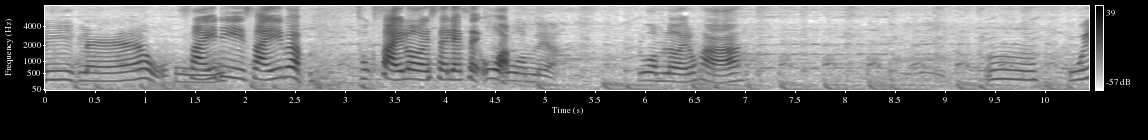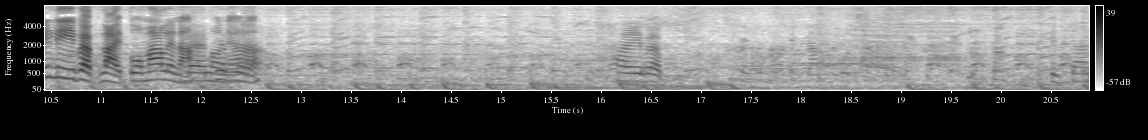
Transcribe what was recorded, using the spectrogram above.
ลีกแล้วโอ้โหไซส์ดีไซส์แบบทุกไซส์เลย ไซส์เล็ก ไซส์อวบรวมเลยอะ รวมเลยลูกค้า อืม อุ้ยรีแบบหลายตัวมากเลยนะแบรนด์ตอนเทียบเนี้ยเลยนะอะ ยแบบปิดกั้น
